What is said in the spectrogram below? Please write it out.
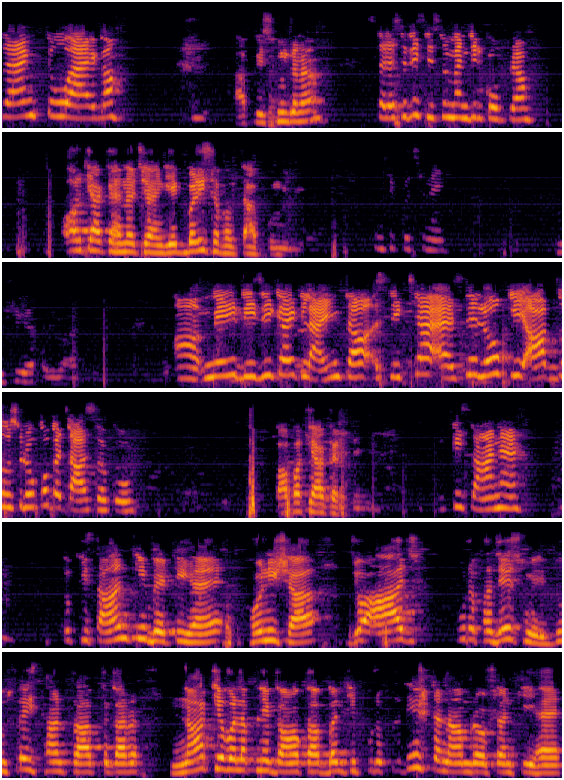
रैंक टू आएगा। आपके स्कूल का नाम? सरस्वती शिशु मंदिर कोपरा। और क्या कहना चाहेंगे? एक बड़ी सफलता आपको मिली। मुझे कुछ नहीं। खुशी परिवार आ, मेरी दीदी का एक लाइन था शिक्षा ऐसे लो कि आप दूसरों को बता सको। पापा क्या करते हैं? किसान है। तो किसान की बेटी है होनिशा, जो आज पूरे प्रदेश में दूसरे स्थान प्राप्त कर न केवल अपने गाँव का, बल्कि पूरे प्रदेश का नाम रोशन की है,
